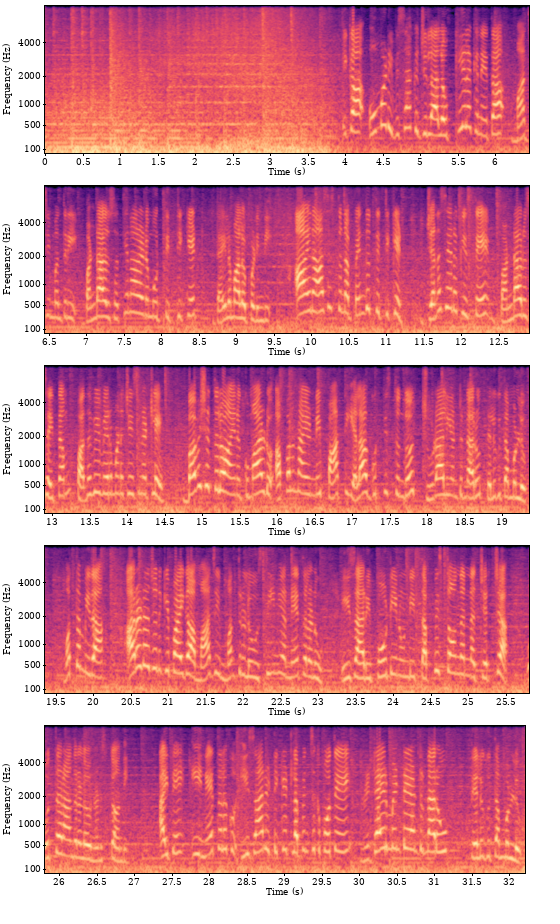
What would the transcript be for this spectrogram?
ఇక ఉమ్మడి విశాఖ జిల్లాలో కీలక నేత మాజీ మంత్రి బండారు సత్యనారాయణమూర్తి టికెట్ డైలమాలో పడింది. ఆయన ఆశిస్తున్న పెందుర్తి టికెట్ జనసేనకు ఇస్తే బండారు సైతం పదవీ విరమణ చేసినట్లే. భవిష్యత్తులో ఆయన కుమారుడు అప్పలనాయుడిని పార్టీ ఎలా గుర్తిస్తుందో చూడాలి అంటున్నారు తెలుగు తమ్ముళ్ళు మొత్తం మీద అరడజనుకి పైగా మాజీ మంత్రులు సీనియర్ నేతలను ఈసారి పోటీ నుండి తప్పిస్తోందన్న చర్చ ఉత్తరాంధ్రలో నడుస్తోంది. అయితే ఈ నేతలకు ఈసారి టికెట్ లభించకపోతే రిటైర్మెంటే అంటున్నారు తెలుగు తమ్ముళ్ళు.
